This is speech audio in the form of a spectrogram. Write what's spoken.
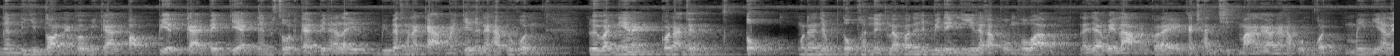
เงินดิจิตอลเนี่ยก็มีการปรับเปลี่ยนกลายเป็นแจกเงินสดกลายเป็นอะไรวิวัฒนาการมาเยอะนะครับ ทุกคน โดยวันนี้เนี่ยก็น่าจะตก ก็น่าจะตกผนึกแล้วก็น่าจะเป็นอย่างนี้แหละครับ ผมเพราะว่าระยะเวลามันก็ได้กระชั้นชิดมาแล้วนะครับ ผมก็ไม่มีอะไร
